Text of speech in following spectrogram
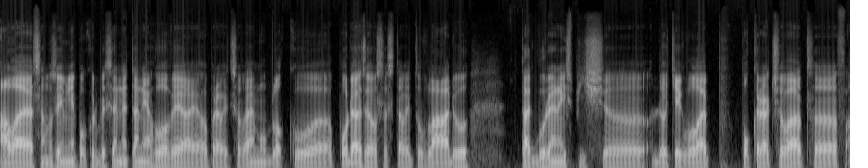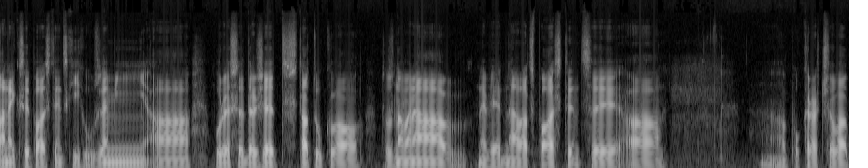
Ale samozřejmě, pokud by se Netanyahuovi a jeho pravicovému bloku podařilo sestavit tu vládu, tak bude nejspíš do těch voleb pokračovat v anexi palestinských území a bude se držet statu quo, to znamená nevyjednávat s palestinci a pokračovat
